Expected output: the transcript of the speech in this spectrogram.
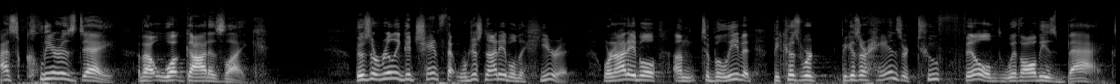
as clear as day about what God is like, there's a really good chance that we're just not able to hear it. We're not able um, to believe it because, we're, because our hands are too filled with all these bags.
